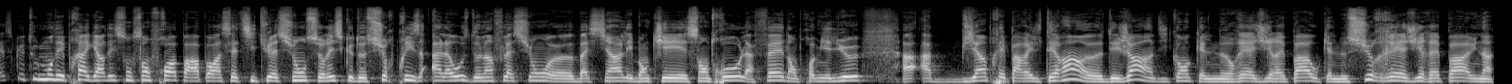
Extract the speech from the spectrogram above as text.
Est-ce que tout le monde est prêt à garder son sang-froid par rapport à cette situation, ce risque de surprise à la hausse de l'inflation, Bastien, les banquiers centraux, la Fed en premier lieu, a, bien préparer le terrain euh, déjà, indiquant qu'elle ne réagirait pas ou qu'elle ne surréagirait pas à une,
